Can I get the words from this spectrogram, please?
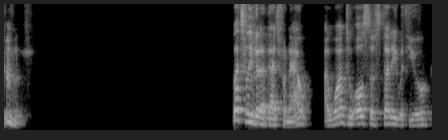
Let's leave it at that for now. I want to also study with you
